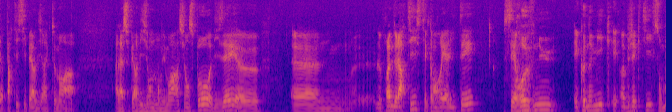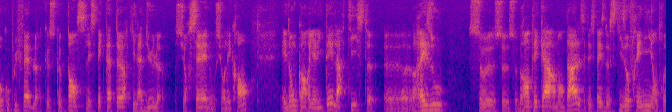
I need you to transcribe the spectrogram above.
a participé indirectement à, la supervision de mon mémoire à Sciences Po, disait euh, le problème de l'artiste, c'est qu'en réalité, ses revenus économiques et objectifs sont beaucoup plus faibles que ce que pensent les spectateurs qui l'adulent sur scène ou sur l'écran. Et donc, en réalité, l'artiste euh, résout ce, grand écart mental, cette espèce de schizophrénie entre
